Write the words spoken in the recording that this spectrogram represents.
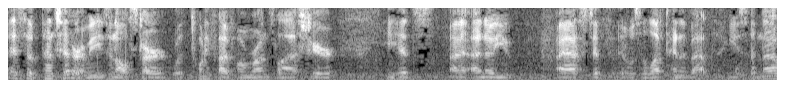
It's a pinch hitter. I mean, he's an all-star with 25 home runs last year. He hits. I, I know you I asked if it was a left-handed bat thing. You said no.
